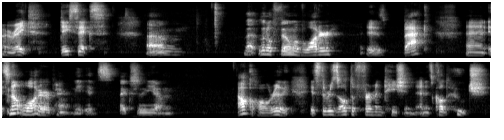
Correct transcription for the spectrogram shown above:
All right, day six. Um, that little film of water is back, and it's not water apparently. It's actually um, alcohol. Really, it's the result of fermentation, and it's called hooch.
